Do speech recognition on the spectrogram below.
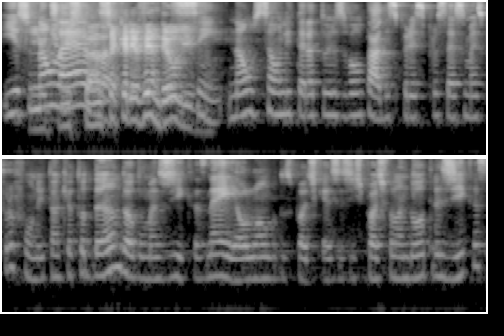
e isso não leva. instância, querer vender o livro. Sim, não são literaturas voltadas para esse processo mais profundo. Então, aqui eu estou dando algumas dicas, né? E ao longo dos podcasts a gente pode falando outras dicas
